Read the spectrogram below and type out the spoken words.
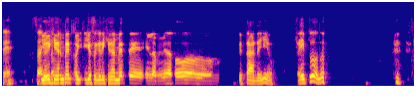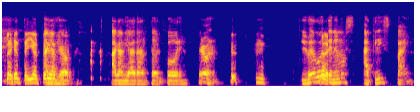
sí, Y originalmente, yo sé que originalmente en la primera todo estaba teñido. Sí, todo, ¿no? Le habían teñido el ha pelo. la cambiado, ha cambiado tanto el pobre. Pero bueno. Luego Dale. tenemos a Chris Pine,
